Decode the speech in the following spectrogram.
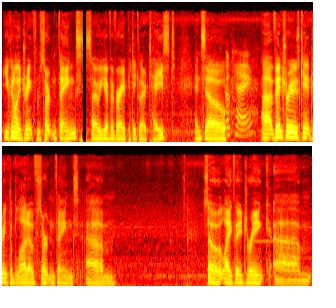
you can only drink from certain things, so you have a very particular taste. And so okay. uh, Ventrues can't drink the blood of certain things. Um, so, like, they drink. Um,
